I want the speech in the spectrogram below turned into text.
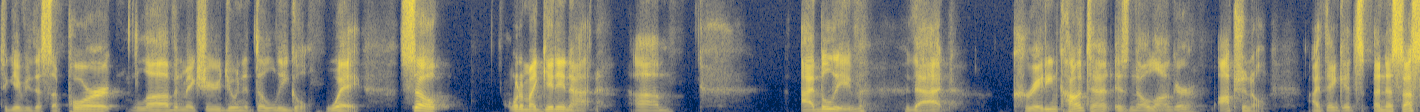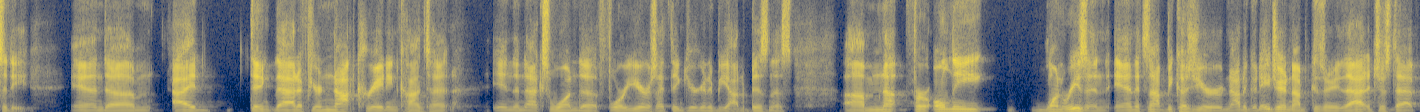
to give you the support, love, and make sure you're doing it the legal way. So, what am I getting at? Um, I believe that creating content is no longer optional. I think it's a necessity. And um, I think that if you're not creating content in the next one to four years, I think you're going to be out of business. Um, not for only one reason. And it's not because you're not a good agent, not because of any of that. It's just that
